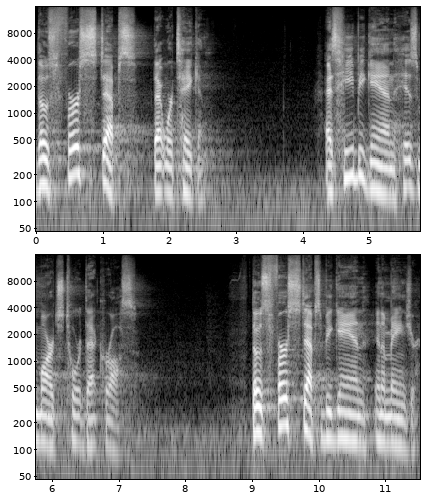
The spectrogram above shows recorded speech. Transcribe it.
those first steps that were taken as he began his march toward that cross. Those first steps began in a manger.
